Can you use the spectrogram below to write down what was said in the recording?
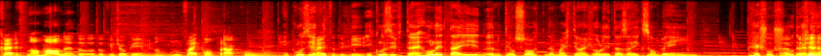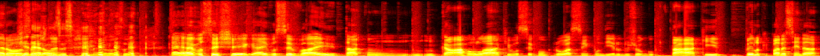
crédito normal, né, do, do videogame. Não, não vai comprar com Inclusive, crédito de dinheiro. Inclusive tem a roleta aí, eu não tenho sorte, né? Mas tem umas roletas aí que são bem rechonchudas, É, né? generosas, Generosas. Né? Generosas. é, aí você chega, aí você vai, tá com um, carro lá que você comprou, assim, com o dinheiro do jogo que tá, que pelo que parece ainda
